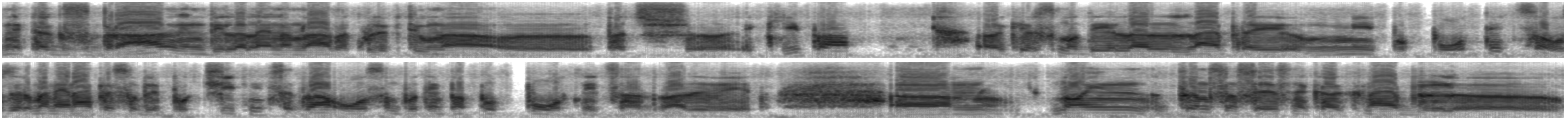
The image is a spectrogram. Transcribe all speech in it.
nekako zbrali in delali ena mlada kolektivna uh, pač, uh, ekipa. Uh, Ker smo delali najprej mi popotnica, oziroma ne, najprej so bile počitnice 2.8, potem pa popotnica 2.9. Um, no, in tam sem se jaz nekako najbolj uh,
